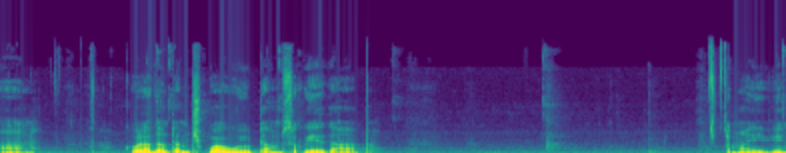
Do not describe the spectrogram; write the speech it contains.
Maana kwa labda utamchukua huyu utamsogeza hapa. Kama hivi.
